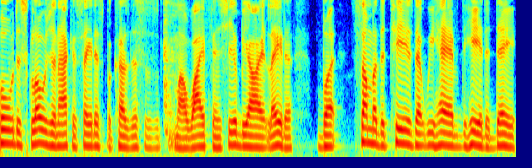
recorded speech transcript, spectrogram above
full disclosure, and I can say this because this is my wife and she'll be all right later, but some of the tears that we have here today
